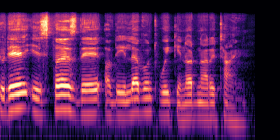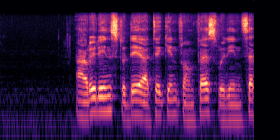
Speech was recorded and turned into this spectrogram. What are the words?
Today is Thursday of the 11th week in Ordinary Time. Our readings today are taken from first reading 2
